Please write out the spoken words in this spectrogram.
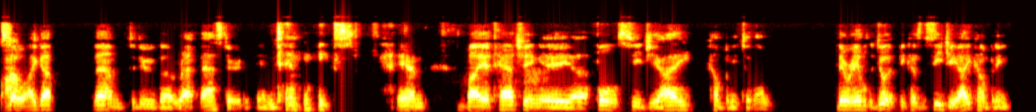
So I got them to do the Rat Bastard in 10 weeks. And by attaching a uh, full CGI company to them, they were able to do it because the CGI company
